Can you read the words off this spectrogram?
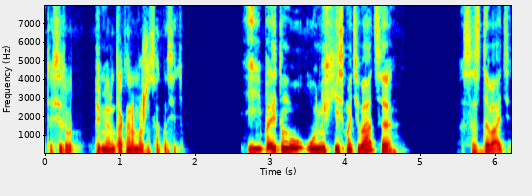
То есть это вот примерно так, наверное, можно соотносить. И поэтому у них есть мотивация создавать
